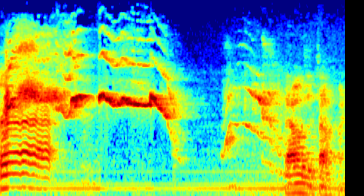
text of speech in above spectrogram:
Uh, That was a tough one.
